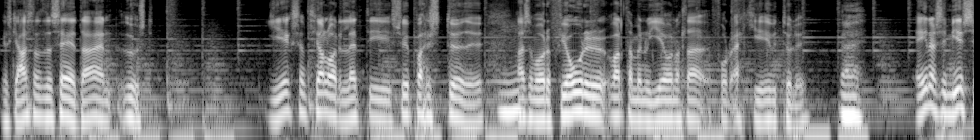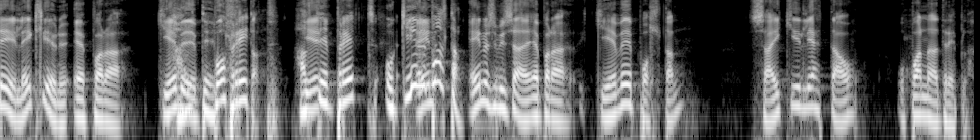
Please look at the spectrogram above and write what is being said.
Kannski aðstæðan að segja þetta En þú veist Ég sem þjálfari lendi í svipari stöðu Mm. Það sem voru fjórir vartamenn og ég var náttúrulega fór ekki í yfirtölu Nei Eina sem ég segi í leiklíðinu er bara Gefið Haldið þið boltan breidd. Haldið breytt og gefið Ein- bóttan Eina sem ég sagði er bara Gefið boltan Sækið létt á Og bannaði að dreifla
